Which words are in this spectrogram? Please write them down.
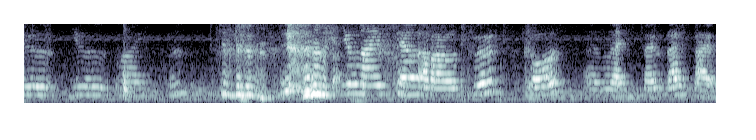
You you might you might tell about food, clothes, and lifestyle. lifestyle.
